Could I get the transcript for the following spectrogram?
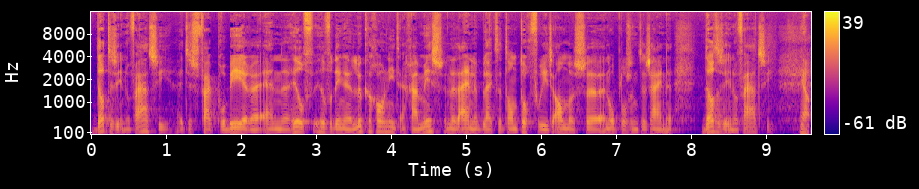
dat is innovatie. Het is vaak proberen en uh, heel, heel veel dingen lukken gewoon niet en gaan mis. En uiteindelijk blijkt het dan toch voor iets anders een oplossing te zijn. Dat is innovatie. Ja.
